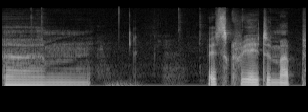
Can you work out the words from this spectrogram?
Um, let's create a map.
